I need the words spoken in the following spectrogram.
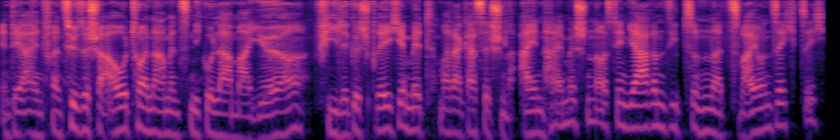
in der ein französischer Autor namens Nicolas Mayeur viele Gespräche mit madagassischen Einheimischen aus den Jahren 1762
